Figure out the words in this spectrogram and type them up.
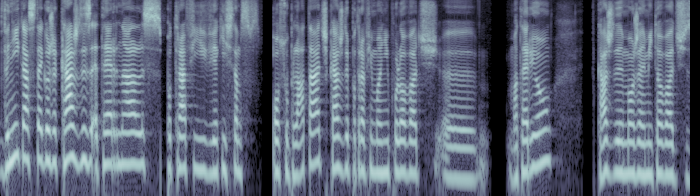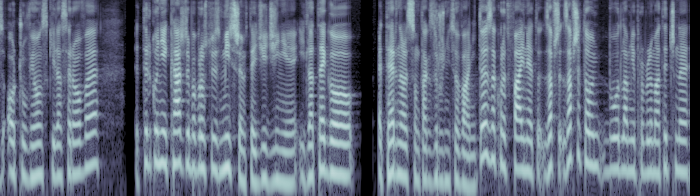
wynika z tego, że każdy z Eternals potrafi w jakiś tam sposób latać, każdy potrafi manipulować y, materią, każdy może emitować z oczu wiązki laserowe, tylko nie każdy po prostu jest mistrzem w tej dziedzinie i dlatego Eternals są tak zróżnicowani. To jest akurat fajne. To zawsze, zawsze to było dla mnie problematyczne,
